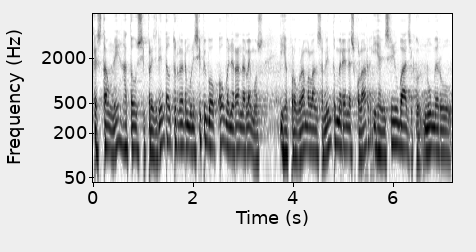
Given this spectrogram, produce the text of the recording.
Questão né, atau si presidente da autoridade do município Baucau, Veneranda Lemos, e o programa lançamento merenda escolar e ensino básico número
